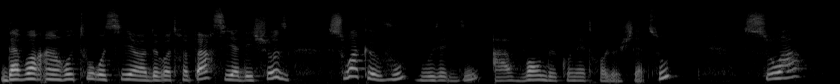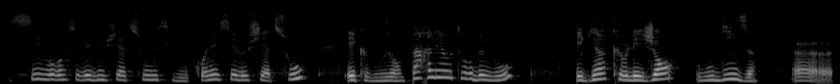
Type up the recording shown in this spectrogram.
d'avoir un retour aussi de votre part s'il y a des choses, soit que vous vous êtes dit avant de connaître le shiatsu, soit si vous recevez du shiatsu, si vous connaissez le shiatsu et que vous en parlez autour de vous, eh bien que les gens vous disent euh,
